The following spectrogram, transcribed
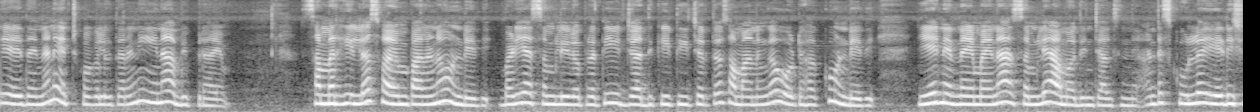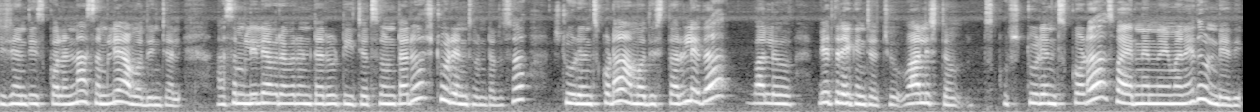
ఏదైనా నేర్చుకోగలుగుతారని ఈయన అభిప్రాయం. సమ్మర్ హిల్లో స్వయం పాలన ఉండేది. బడి అసెంబ్లీలో ప్రతి విద్యార్థికి టీచర్తో సమానంగా ఓటు హక్కు ఉండేది. ఏ నిర్ణయమైనా అసెంబ్లీ ఆమోదించాల్సిందే. అంటే స్కూల్లో ఏ డిసిషన్ తీసుకోవాలన్నా అసెంబ్లీ ఆమోదించాలి. అసెంబ్లీలో ఎవరెవరు ఉంటారు? టీచర్స్ ఉంటారు స్టూడెంట్స్ ఉంటారు. సో స్టూడెంట్స్ కూడా ఆమోదిస్తారు లేదా వాళ్ళు వ్యతిరేకించవచ్చు వాళ్ళ ఇష్టం. స్టూడెంట్స్ కూడా స్వయ నిర్ణయం అనేది ఉండేది.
